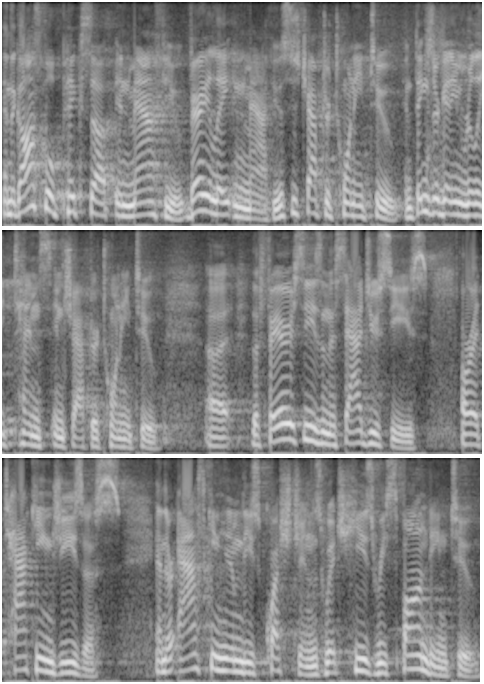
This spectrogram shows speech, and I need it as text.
And the gospel picks up in Matthew, very late in Matthew. This is chapter 22, and things are getting really tense in chapter 22. Uh, the Pharisees and the Sadducees are attacking Jesus, and they're asking him these questions, which he's responding to.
